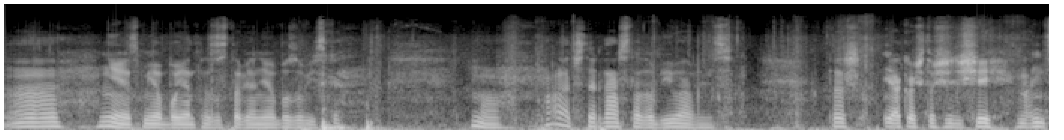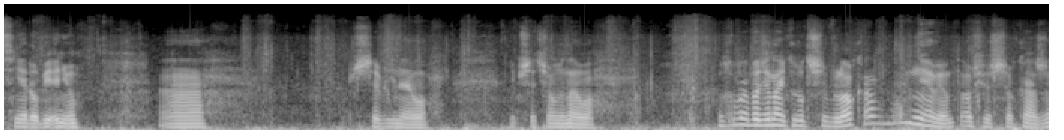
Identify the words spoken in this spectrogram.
e, nie jest mi obojętne zostawianie obozowiska. No, ale 14 dobiła, więc też jakoś to się dzisiaj na nic nie robieniu e, przewinęło i przeciągnęło. No chyba będzie najkrótszy vlog, a no nie wiem, to się jeszcze okaże.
